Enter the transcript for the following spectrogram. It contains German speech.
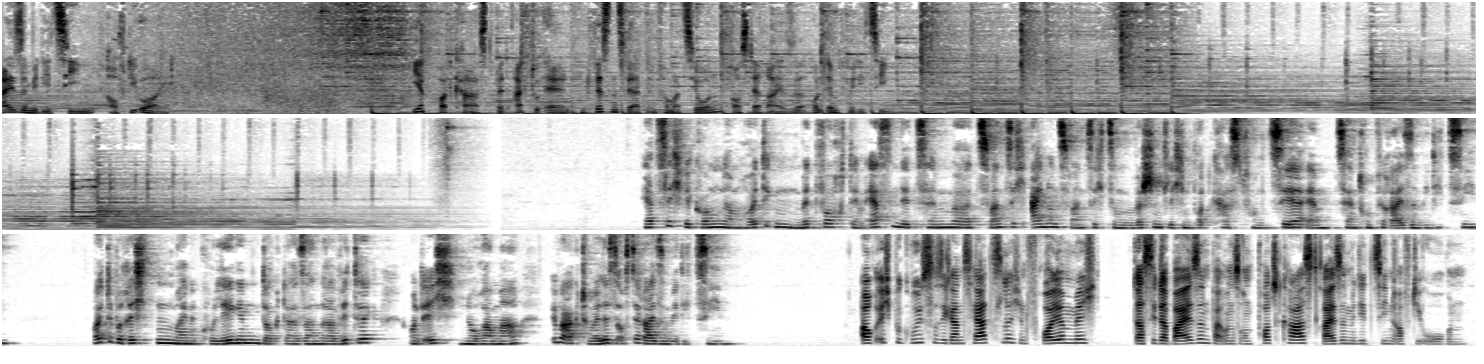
Reisemedizin auf die Ohren. Ihr Podcast mit aktuellen und wissenswerten Informationen aus der Reise- und Impfmedizin. Herzlich willkommen am heutigen Mittwoch, dem 1. Dezember 2021 zum wöchentlichen Podcast vom CRM Zentrum für Reisemedizin. Heute berichten meine Kollegin Dr. Sandra Wittek und ich, Nora Ma, über Aktuelles aus der Reisemedizin. Auch ich begrüße Sie ganz herzlich und freue mich, dass Sie dabei sind bei unserem Podcast Reisemedizin auf die Ohren.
